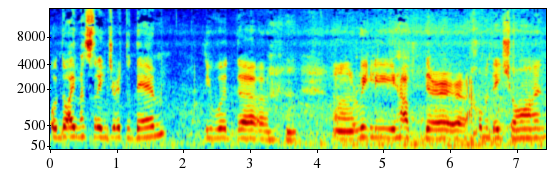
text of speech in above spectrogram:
although I'm a stranger to them, they would uh, really have their accommodation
